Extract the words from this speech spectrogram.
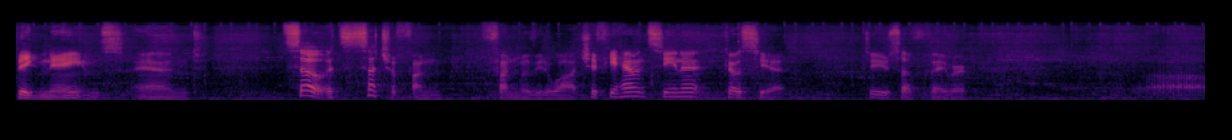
big names, and so it's such a fun, fun movie to watch. If you haven't seen it, go see it. Do yourself a favor. Uh,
